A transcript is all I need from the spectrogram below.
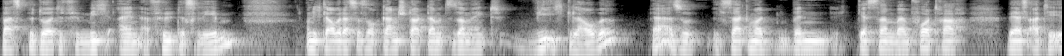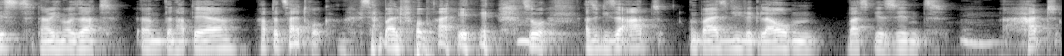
Was bedeutet für mich ein erfülltes Leben? Und ich glaube, dass das auch ganz stark damit zusammenhängt, wie ich glaube. Ja, also ich sage immer, wenn gestern beim Vortrag, wer ist Atheist, dann habe ich immer gesagt, ähm, dann habt ihr habt ihr Zeitdruck. Ist ja bald vorbei. so, also diese Art und Weise, wie wir glauben, was wir sind, hat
